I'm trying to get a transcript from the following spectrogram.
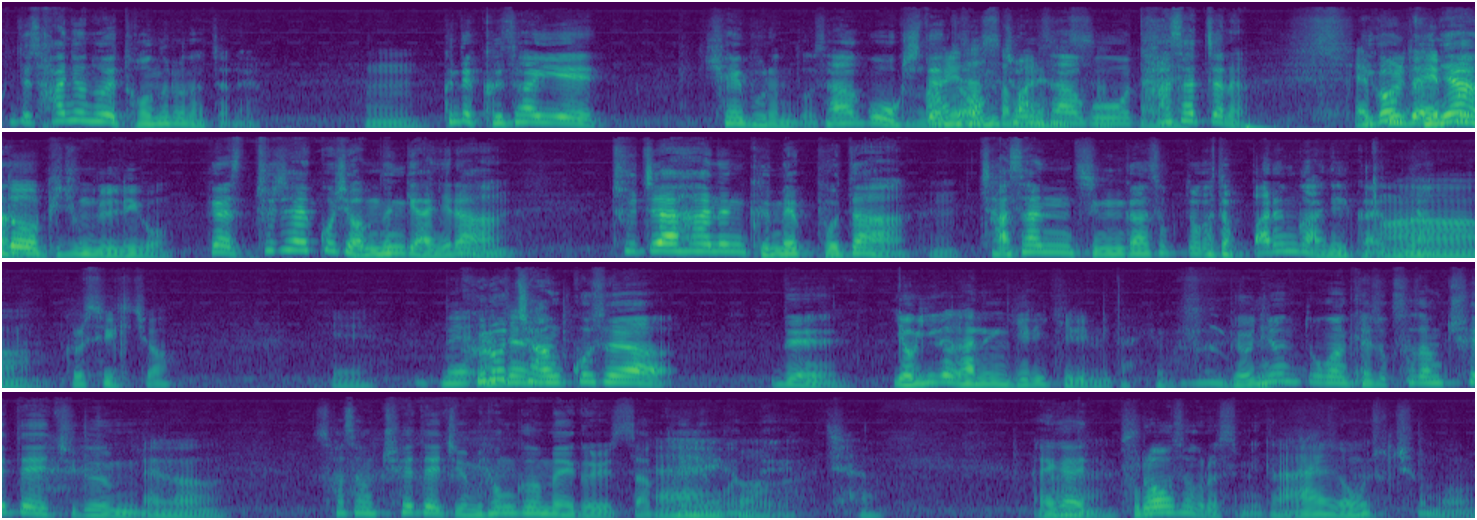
근데 4년 후에 더 늘어났잖아요. 음. 근데 그 사이에 쉐브론도 사고 옥시덴도 샀어, 엄청 사고 샀어. 다 네. 샀잖아요. 이건 애플도 그냥- 애플도 비중 늘리고. 그러니까 투자할 곳이 없는 게 아니라 음. 투자하는 금액보다 음. 자산 증가 속도가 더 빠른 거 아닐까요? 그냥 아, 그럴 수 있죠. 예. 네, 그렇지 않고서야 네. 여기가 가는 길이 길입니다. 몇 년 동안 계속 사상 최대 지금 어. 사상 최대 지금 현금액을 쌓고 있는 아이고 건데. 참. 아니, 그러니까 아. 부러워서 그렇습니다. 아, 너무 좋죠 뭐.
